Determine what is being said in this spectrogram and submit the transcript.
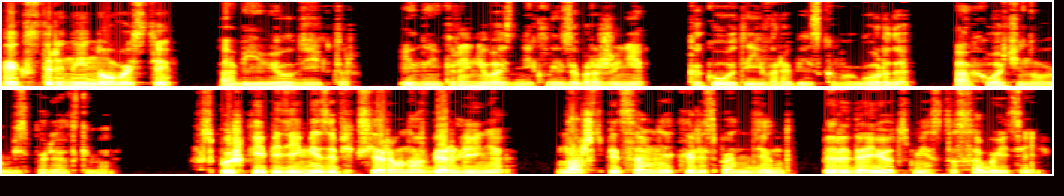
«Экстренные новости», – объявил диктор, и на экране возникло изображение какого-то европейского города, охваченного беспорядками. Вспышка эпидемии зафиксирована в Берлине. Наш специальный корреспондент передает с места событий.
